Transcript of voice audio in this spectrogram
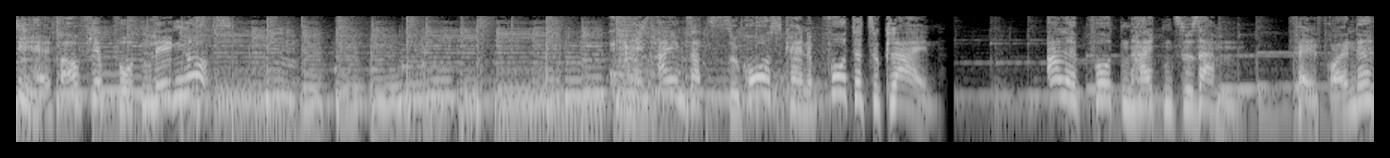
Die Helfer auf vier Pfoten legen los. Kein Einsatz zu groß, keine Pfote zu klein. Alle Pfoten halten zusammen. Fellfreunde,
